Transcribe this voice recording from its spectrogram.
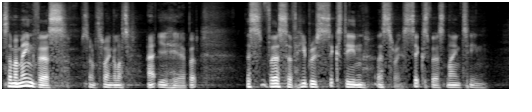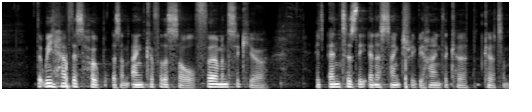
So, my main verse, so I'm throwing a lot at you here, but this verse of Hebrews 16, uh, sorry, 6, verse 19, that we have this hope as an anchor for the soul, firm and secure. It enters the inner sanctuary behind the cur- curtain.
